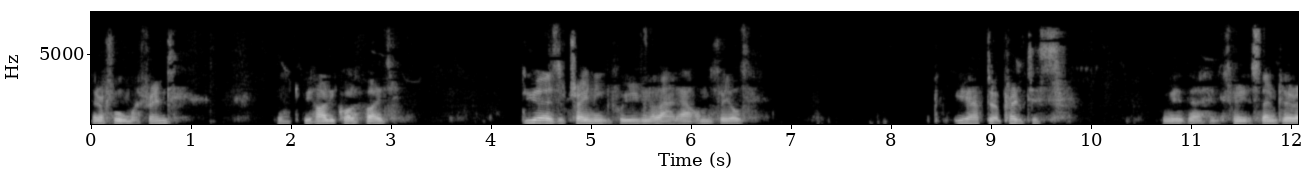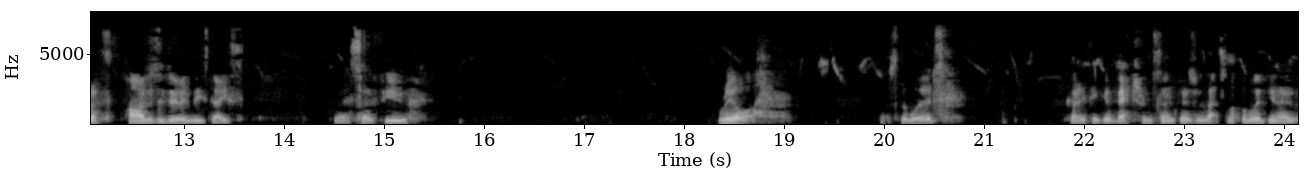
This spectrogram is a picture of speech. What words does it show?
They're a fool, my friend. You have to be highly qualified. Years of training before you're even allowed out on the field. You have to apprentice with uh, experienced stone clearer. Harder to do in these days. There's so few real, what's the word? Can only think of veteran stone clearers, but that's not the word. You know,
